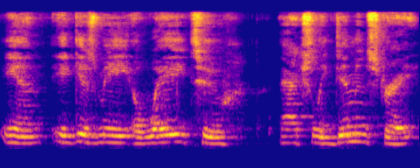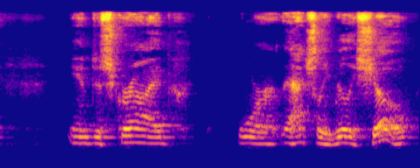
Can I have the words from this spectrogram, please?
And it gives me a way to actually demonstrate and describe or actually really show,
